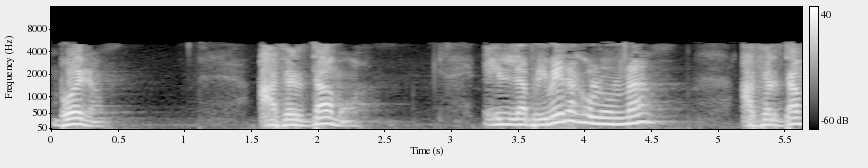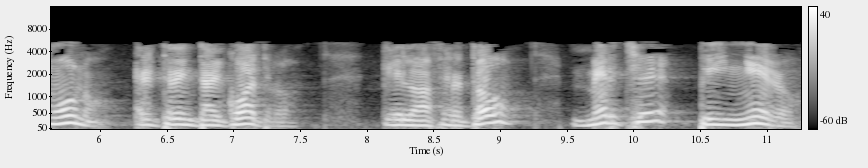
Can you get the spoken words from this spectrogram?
Bueno, acertamos. En la primera columna acertamos uno, el 34, que lo acertó Merche Piñero.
